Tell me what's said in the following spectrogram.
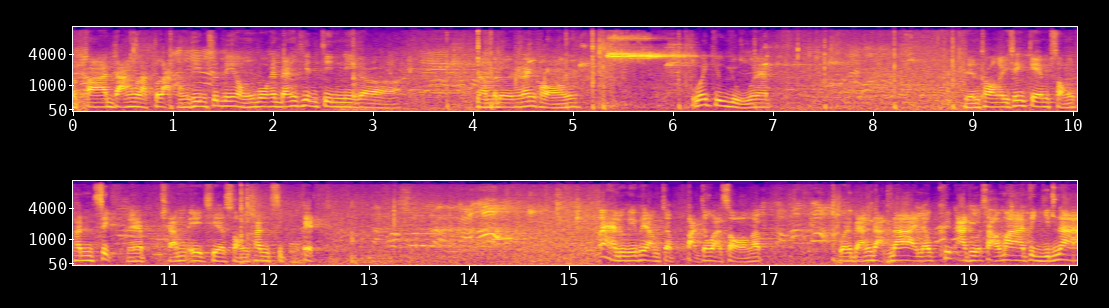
สตาร์ดังหลักๆ ของทีมชุดนี้ของโบไฮแบงค์เทียนจินนี่ก็นำมาโดยทางด้านของเว่ยกิวหยูนะครับเหรียญทองเอเชียนเกม 2010 นะครับแชมป์เอเชีย 2011 แหม่ลูกนี้พยายามจะปัดจังหวะ2ครับโบไฮแบงค์ดักได้แล้วขึ้นอาถัวเสามาติดยินหน้า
